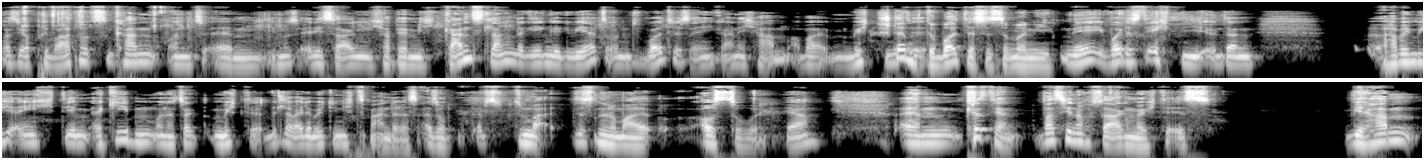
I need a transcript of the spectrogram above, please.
was ich auch privat nutzen kann. Und ähm, ich muss ehrlich sagen, ich habe ja mich ganz lang dagegen gewehrt und wollte es eigentlich gar nicht haben, aber möchte. Stimmt, du wolltest es immer nie. Nee, ich wollte es echt nie. Und dann habe ich mich eigentlich dem ergeben und er sagt, möchte, mittlerweile möchte ich nichts mehr anderes. Also das, das ist nur mal auszuholen, ja. Ähm, Christian, was ich noch sagen möchte ist, wir haben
